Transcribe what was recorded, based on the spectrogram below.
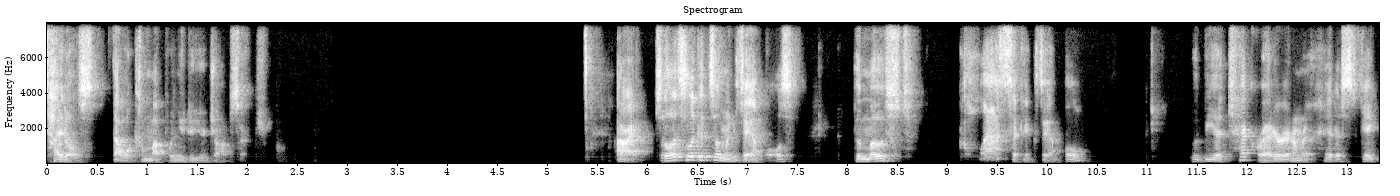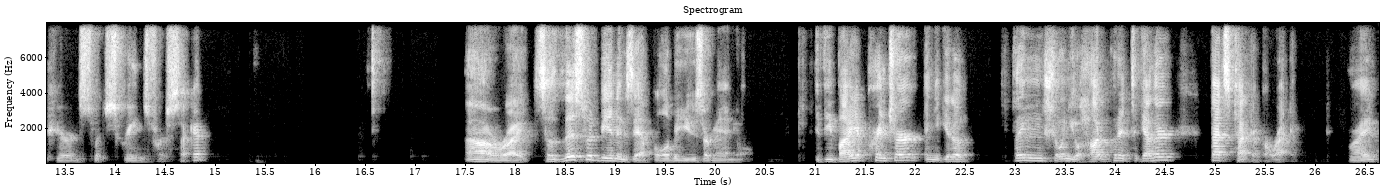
titles that will come up when you do your job search. All right, so let's look at some examples. The most classic example would be a tech writer, and I'm going to hit escape here and switch screens for a second. All right, so this would be an example of a user manual. If you buy a printer and you get a thing showing you how to put it together, that's technical writing, right?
